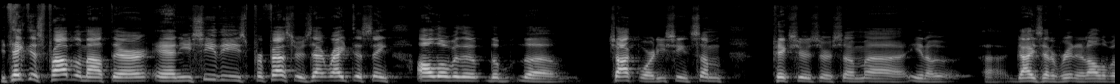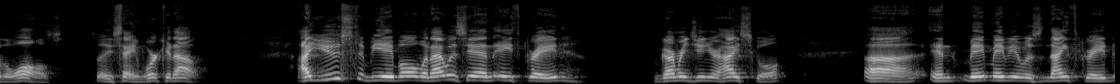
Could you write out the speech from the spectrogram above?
You take this problem out there, and you see these professors that write this thing all over the, the, the chalkboard. You've seen some pictures or some, uh, you know, uh, guys that have written it all over the walls. So he's saying, work it out. I used to be able, when I was in eighth grade, Montgomery Junior High School, uh, and may, maybe it was ninth grade,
